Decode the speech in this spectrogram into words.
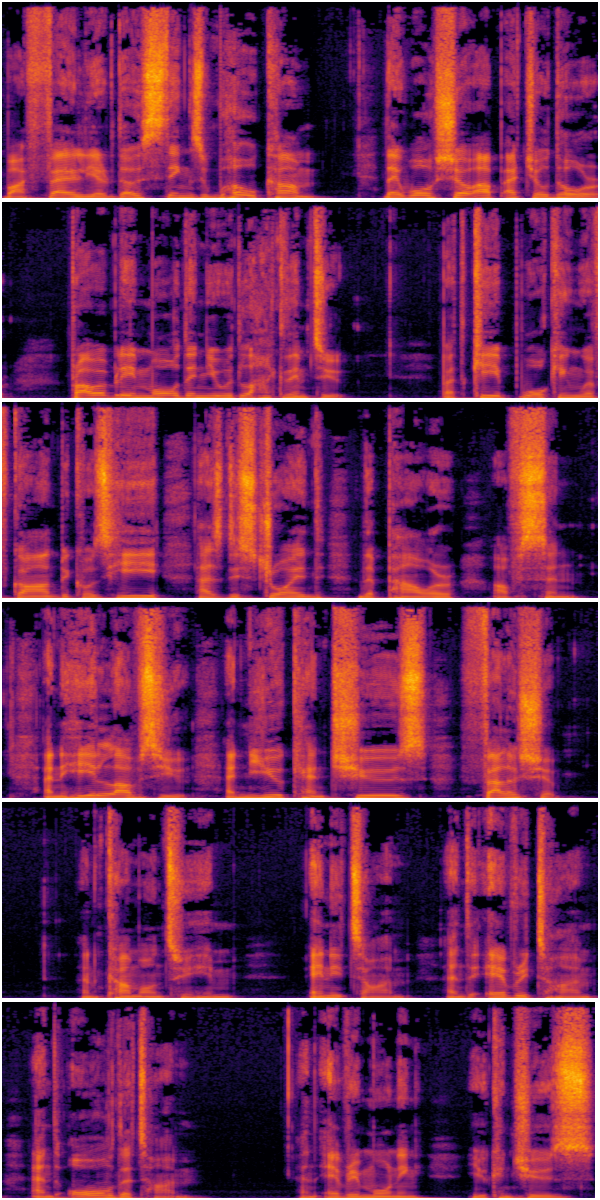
by failure. Those things will come. They will show up at your door, probably more than you would like them to. But keep walking with God because He has destroyed the power of sin. And He loves you, and you can choose fellowship and come unto Him anytime and every time and all the time. And every morning you can choose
